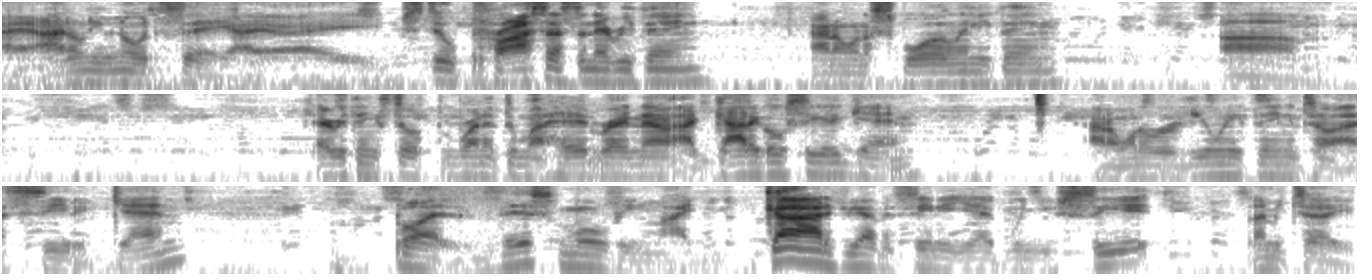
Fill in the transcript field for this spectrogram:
I, I don't even know what to say. I, I still processing everything. I don't want to spoil anything. Um, everything's still running through my head right now. I gotta go see it again. I don't want to review anything until I see it again. But this movie, my God, if you haven't seen it yet, when you see it, let me tell you,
